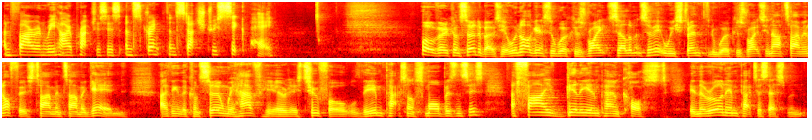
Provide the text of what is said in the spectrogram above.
and fire and rehire practices and strengthen statutory sick pay. Well, we're very concerned about it. We're not against the workers' rights elements of it. We strengthen workers' rights in our time in office, time and time again. I think the concern we have here is twofold. The impacts on small businesses, a £5 billion cost in their own impact assessment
